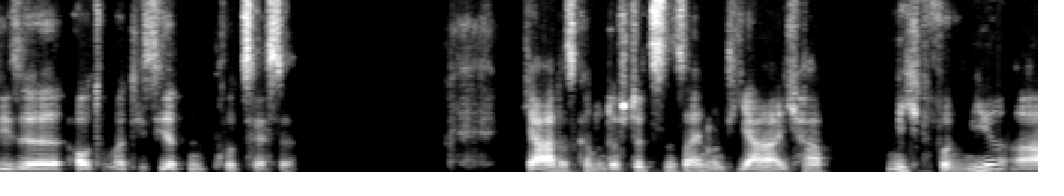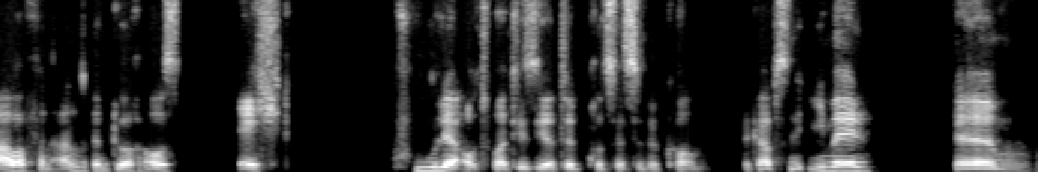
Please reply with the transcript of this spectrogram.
diese automatisierten Prozesse. Ja, das kann unterstützend sein und ja, ich habe nicht von mir, aber von anderen durchaus echt coole automatisierte Prozesse bekommen. Da gab es eine E-Mail, ähm,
